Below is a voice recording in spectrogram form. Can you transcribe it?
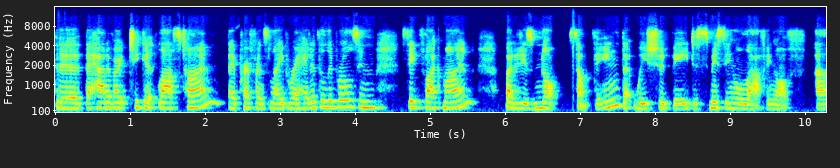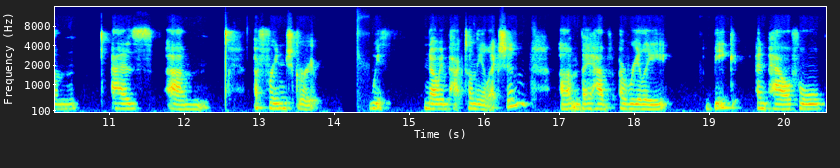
the, the how to vote ticket last time. They preference Labor ahead of the Liberals in seats like mine, but it is not something that we should be dismissing or laughing off um, as um, a fringe group with no impact on the election. Um, they have a really big and powerful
